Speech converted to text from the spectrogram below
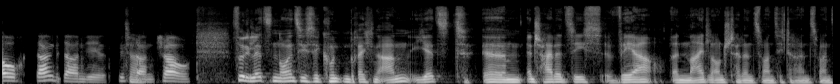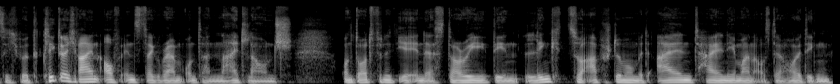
auch. Danke, Daniel. Bis Ciao. dann. Ciao. So, die letzten 90 Sekunden brechen an. Jetzt ähm, entscheidet sich, wer Night Lounge Talent 2023 wird. Klickt euch rein auf Instagram unter Night Lounge. Und dort findet ihr in der Story den Link zur Abstimmung mit allen Teilnehmern aus der heutigen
